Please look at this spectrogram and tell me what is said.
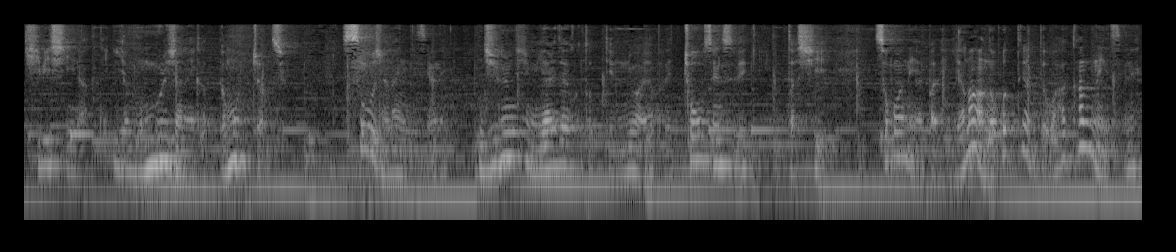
厳しいなっていやもう無理じゃないかって思っちゃうんですよ。そうじゃないんですよね。自分自身がやりたいことっていうのにはやっぱね挑戦すべきだしそこはねやっぱね山が登ってなくて分かんないんですよね、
